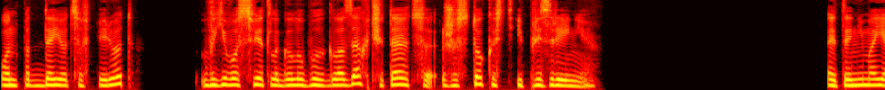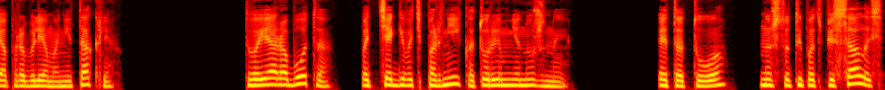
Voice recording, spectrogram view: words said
Он поддается вперед. В его светло-голубых глазах читаются жестокость и презрение. Это не моя проблема, не так ли? Твоя работа — подтягивать парней, которые мне нужны. Это то, на что ты подписалась,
